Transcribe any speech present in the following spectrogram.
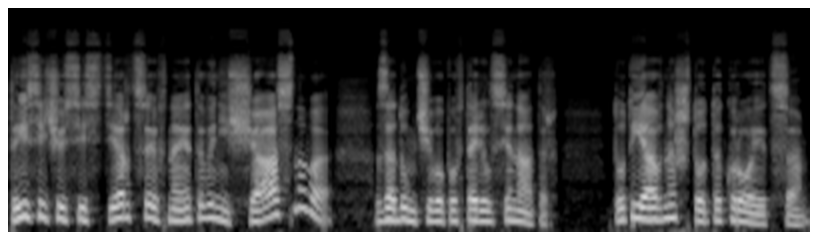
«Тысячу сестерцев на этого несчастного?» — задумчиво повторил сенатор. «Тут явно что-то кроется».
